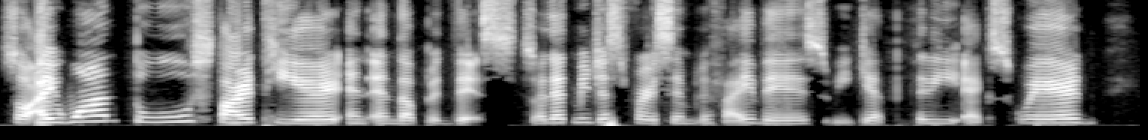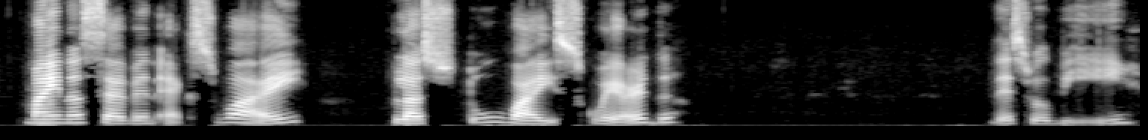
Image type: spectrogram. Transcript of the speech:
So I want to start here and end up with this. So let me just first simplify this. We get 3x squared minus 7xy plus 2y squared. This will be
